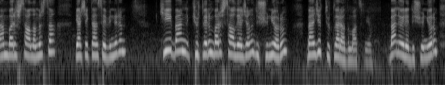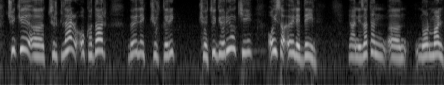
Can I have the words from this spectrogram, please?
Ben barış sağlanırsa gerçekten sevinirim. Ki ben Kürtlerin barış sağlayacağını düşünüyorum. Bence Türkler adım atmıyor. Ben öyle düşünüyorum. Çünkü e, Türkler o kadar böyle Kürtleri kötü görüyor ki oysa öyle değil. Yani zaten e, normal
